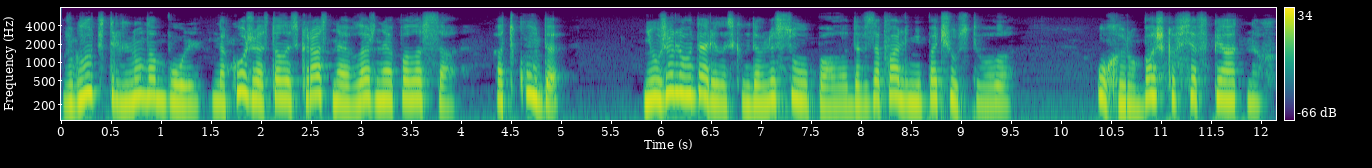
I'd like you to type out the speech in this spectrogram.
Вглубь стрельнула боль. На коже осталась красная влажная полоса. Откуда? Неужели ударилась, когда в лесу упала, да в запале не почувствовала? Ух, и рубашка вся в пятнах.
